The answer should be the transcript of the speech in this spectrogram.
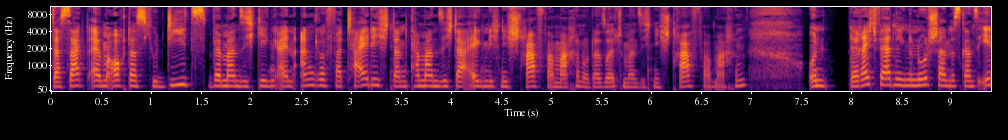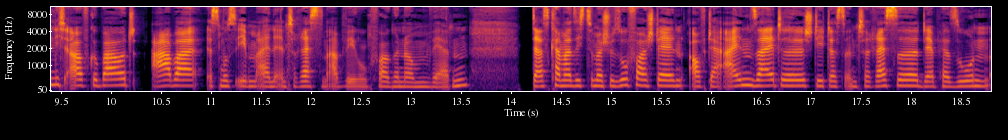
Das sagt einem auch das Judiz. Wenn man sich gegen einen Angriff verteidigt, dann kann man sich da eigentlich nicht strafbar machen oder sollte man sich nicht strafbar machen. Und der rechtfertigende Notstand ist ganz ähnlich aufgebaut, aber es muss eben eine Interessenabwägung vorgenommen werden. Das kann man sich zum Beispiel so vorstellen. Auf der einen Seite steht das Interesse der Person,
